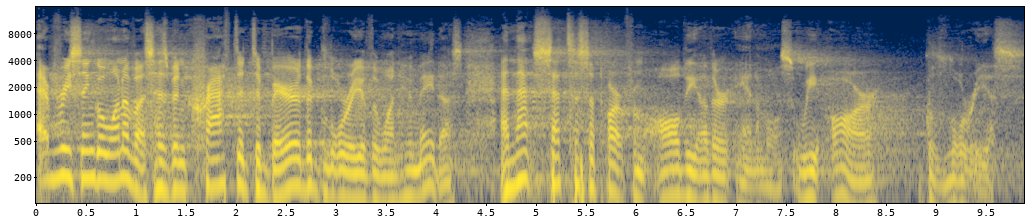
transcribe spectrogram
Every single one of us has been crafted to bear the glory of the one who made us. And that sets us apart from all the other animals. We are glorious.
